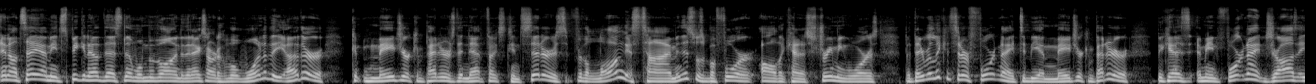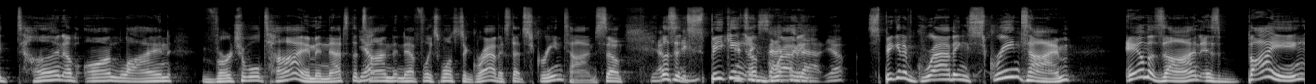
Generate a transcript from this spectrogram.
and I'll tell you, I mean, speaking of this, then we'll move on to the next article. But one of the other major competitors that Netflix considers for the longest time, and this was before all the kind of streaming wars, but they really consider Fortnite to be a major competitor because, I mean, Fortnite draws a ton of online virtual time, and that's the Yep. time that Netflix wants to grab. It's that screen time. So, Yep. listen, speaking it's of exactly grabbing, that. Yep. Speaking of grabbing screen time, Amazon is buying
